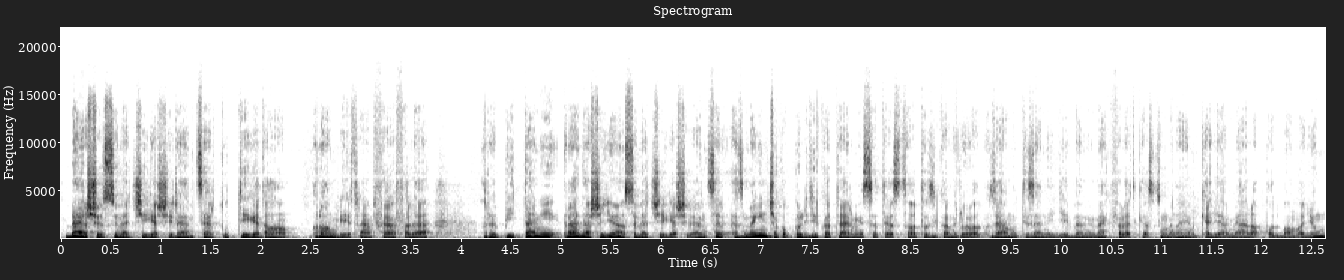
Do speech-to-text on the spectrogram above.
Belső szövetségesi rendszer tud téged a ranglétrán felfele röpíteni. Ráadásul egy olyan szövetségesi rendszer, ez megint csak a politika természetéhez tartozik, amiről az elmúlt 14 évben mi megfeledkeztünk, mert nagyon kegyelmi állapotban vagyunk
